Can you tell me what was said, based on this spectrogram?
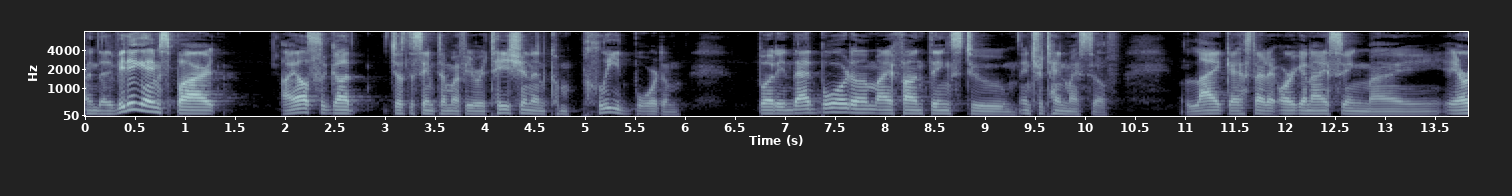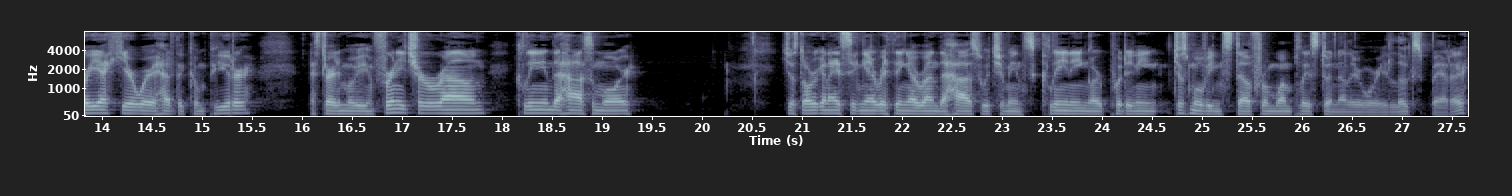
And the video games part, I also got just the same time of irritation and complete boredom. But in that boredom, I found things to entertain myself. Like I started organizing my area here where I have the computer. I started moving furniture around, cleaning the house more. Just organizing everything around the house, which means cleaning or putting, in, just moving stuff from one place to another where it looks better.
